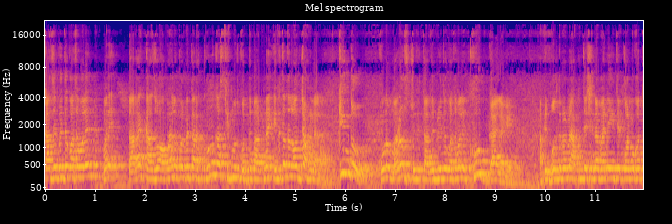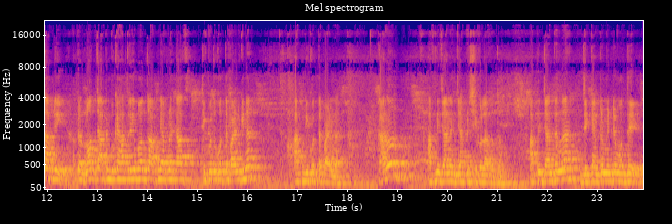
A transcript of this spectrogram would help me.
কাজের বিরুদ্ধে কথা বলেন মানে তারা কাজ অবহেলা করবে, তারা কোনো কাজ ঠিকমতো করতে পারবে না, এতে তাদের লজ্জা হয় না। কিন্তু কোনো মানুষ যদি তাদের বিরুদ্ধে কথা বলে, খুব গায়ে লাগে। আপনি বলতে পারবেন, আপনি যে সেনাবাহিনী যে কর্মকর্তা আপনি, আপনার লজ্জা আপনি বুকে হাত রেখে বলেন তো আপনি আপনার কাজ ঠিকমতো করতে পারেন কিনা? আপনি করতে পারেন না। কারণ আপনি জানেন যে আপনি শিকল আবদ্ধ। আপনি জানতেন না যে ক্যান্টনমেন্টের মধ্যে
